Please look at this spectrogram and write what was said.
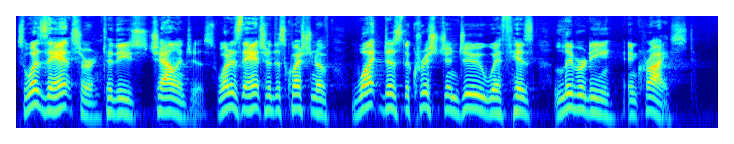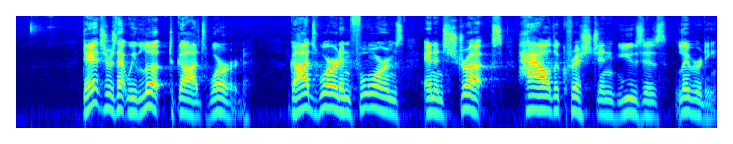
So, what is the answer to these challenges? What is the answer to this question of what does the Christian do with his liberty in Christ? The answer is that we look to God's Word. God's Word informs and instructs how the Christian uses liberty.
